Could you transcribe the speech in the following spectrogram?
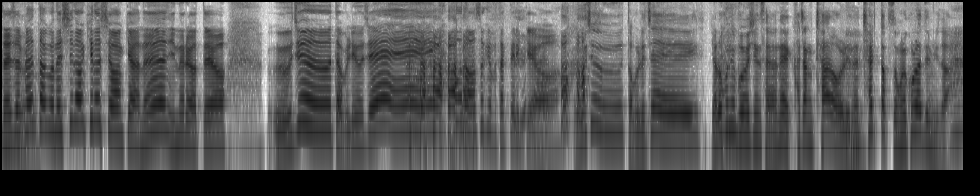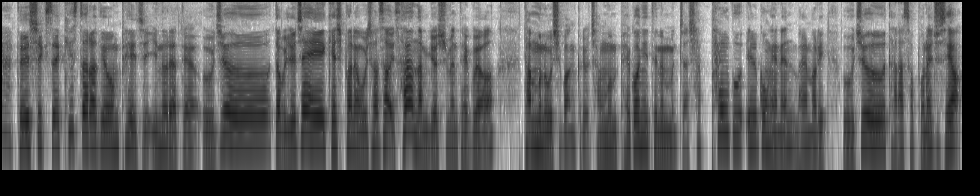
자, 이제 펜타곤의 신원 키노 씨와 함께하는 이 노래 어때요? 우주 WJ 코너 소개 부탁드릴게요. 우주 WJ 여러분이 보내신 사연에 가장 잘 어울리는 찰떡송을 골라드립니다. 데이식스의 키스 더 라디오 홈페이지 이 노래 어때요? 우주 WJ 게시판에 오셔서 사연 남겨주시면 되고요. 단문 50원 그리고 장문 100원이 드는 문자 샵 8910에는 말머리 우주 달아서 보내주세요.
